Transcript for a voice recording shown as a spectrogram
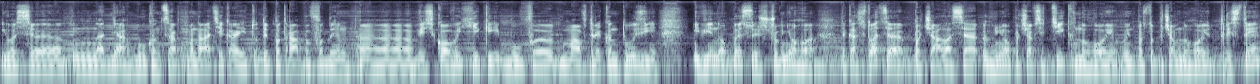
І ось е, на днях був концерт Монатіка, і туди потрапив один е, військовий, який був е, мав три контузії, і він описує, що в нього така ситуація почалася. В нього почався тік ногою. Він просто почав ногою трясти,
